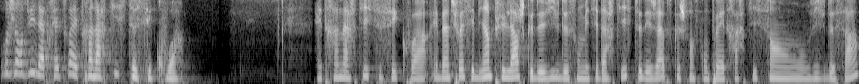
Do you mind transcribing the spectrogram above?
Aujourd'hui, d'après toi, être un artiste, c'est quoi? Être un artiste, c'est quoi? Eh bien, tu vois, c'est bien plus large que de vivre de son métier d'artiste déjà, parce que je pense qu'on peut être artiste sans vivre de ça.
